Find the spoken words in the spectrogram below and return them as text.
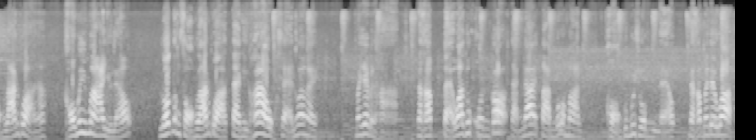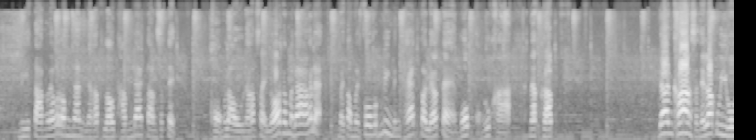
2 ล้านกว่านะ เขาไม่มาอยู่แล้วรถตั้ง2ล้านกว่า แต่งอีก5 6แสนว่าไง ไม่ใช่ปัญหานะครับ แต่ว่าทุกคนก็แต่งได้ตามงบประมาณของคุณผู้ชมอยู่แล้วนะครับ ไม่ได้ว่ามีตังค์แล้วก็ต้องนั่นนะครับ เราทำได้ตามสเต็ปของเรานะครับ ใส่ล้อธรรมดาก็ได้ไม่ต้องเป็นโฟล์มิ่งเป็นแคทก็แล้วแต่งบของลูกค้านะครับ ด้านข้างสัญลักษณ์ V6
